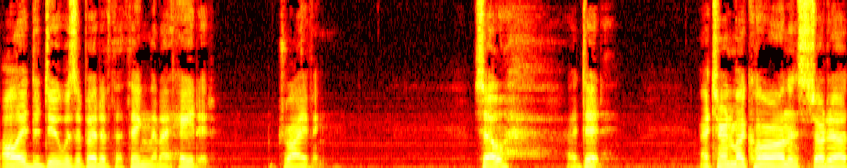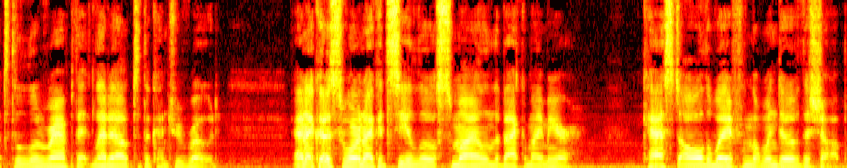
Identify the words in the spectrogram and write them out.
All I had to do was a bit of the thing that I hated driving. So, I did. I turned my car on and started out to the little ramp that led out to the country road. And I could have sworn I could see a little smile in the back of my mirror, cast all the way from the window of the shop.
